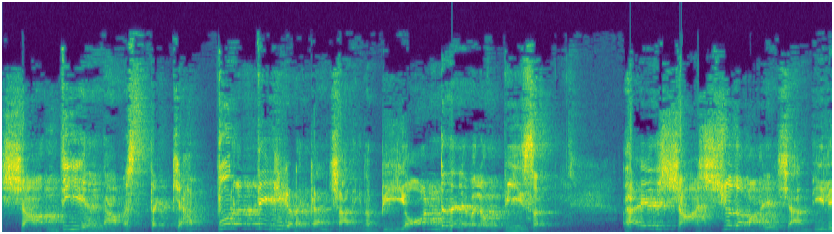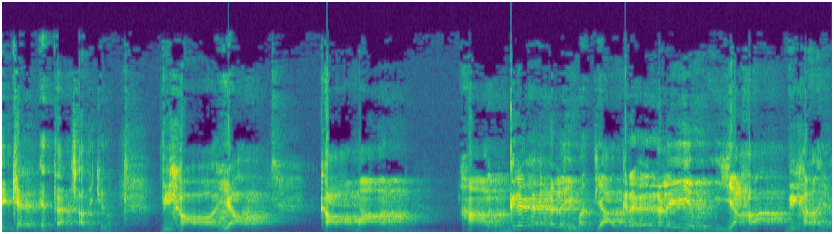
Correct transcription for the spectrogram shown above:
ശാന്തി എന്ന അവസ്ഥയ്ക്ക് അപ്പുറത്തേക്ക് കിടക്കാൻ സാധിക്കുന്ന beyond the level of peace അതായത് ശാശ്വതമായ ശാന്തിയിലേക്ക് എത്താൻ സാധിക്കുന്നു വിഹായ കാമാൻ ആഗ്രഹങ്ങളെയും അത്യാഗ്രഹങ്ങളെയും യഹ വിഹായ.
